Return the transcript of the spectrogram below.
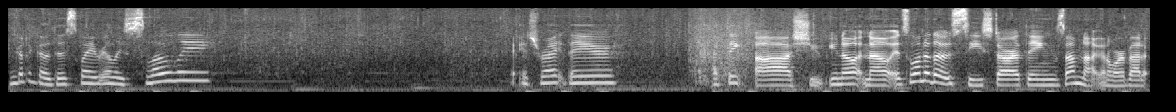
I'm gonna go this way really slowly. It's right there. I think, ah, shoot. You know what? No, it's one of those sea star things. I'm not to worry about it.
